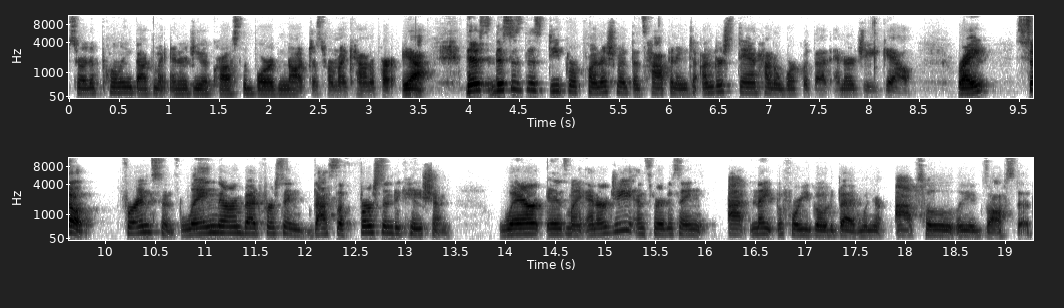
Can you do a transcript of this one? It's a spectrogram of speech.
started pulling back my energy across the board, not just for my counterpart. Yeah. This this is this deep replenishment that's happening to understand how to work with that energy, Gail. Right? So for instance, laying there in bed first thing, that's the first indication. Where is my energy? And spirit is saying at night before you go to bed when you're absolutely exhausted.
